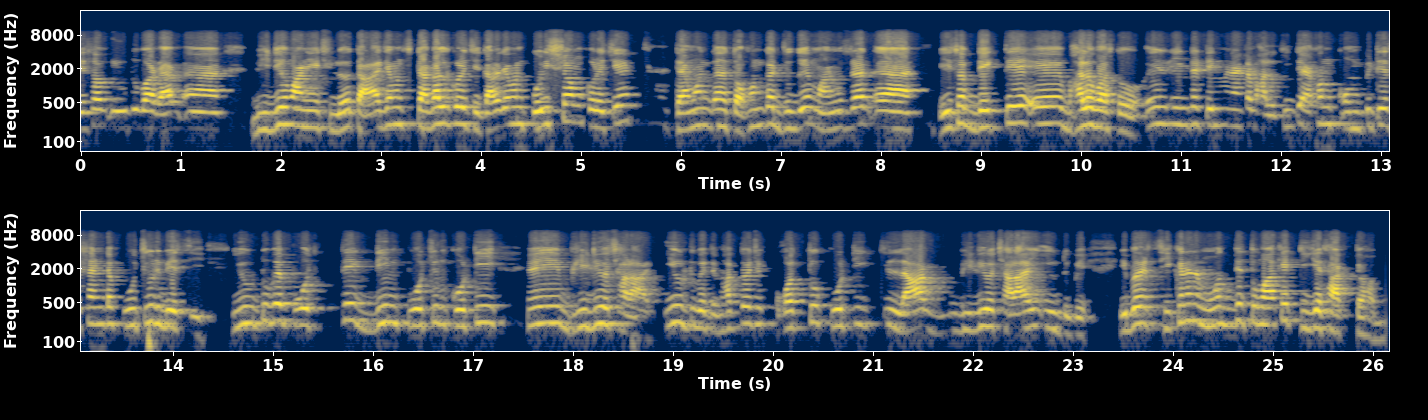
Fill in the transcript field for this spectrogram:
যেসব ইউটিউবাররা ভিডিও বানিয়েছিল, তারা যেমন স্ট্রাগল করেছে, তারা যেমন পরিশ্রম করেছে, তেমন তখনকার যুগে মানুষরা এইসব দেখতে ভালোবাসতো। এন্টারটেনমেন্ট একটা ভালো। কিন্তু এখন কম্পিটিশনটা প্রচুর বেশি। ইউটিউবে প্রত্যেক দিন প্রচুর কোটি ভিডিও ছাড়া হয় ইউটিউবেতে ভাবতে পারছি কত কোটি লাখ ভিডিও ছাড়া হয় ইউটিউবে এবার সেখানের মধ্যে তোমাকে টিকে থাকতে হবে।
